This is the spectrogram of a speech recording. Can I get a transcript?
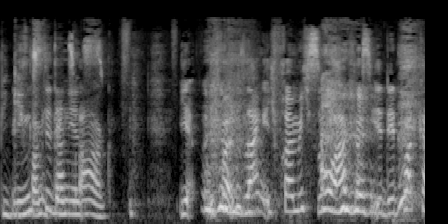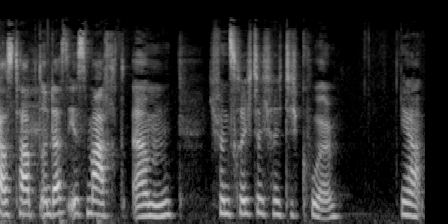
Wie ging es dir denn jetzt? Arg. Ja, ich wollte sagen, ich freue mich so arg, dass ihr den Podcast habt und dass ihr es macht. Ähm, ich finde es richtig, richtig cool. Ja.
